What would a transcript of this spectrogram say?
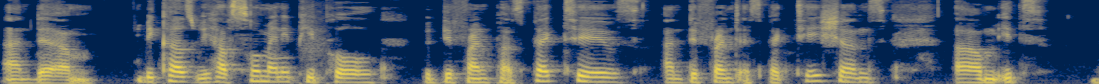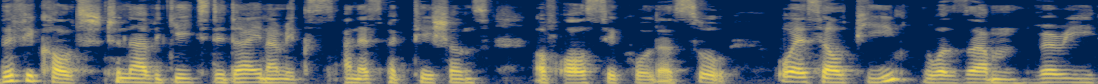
And um, because we have so many people with different perspectives and different expectations, um, it's difficult to navigate the dynamics and expectations of all stakeholders. So OSLP was a um, very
